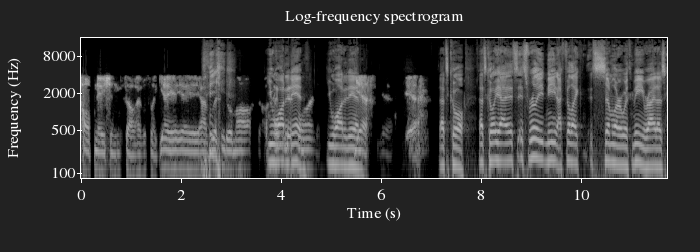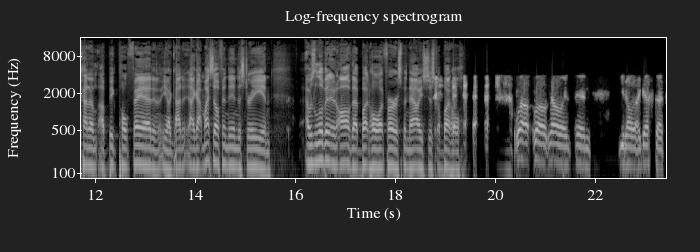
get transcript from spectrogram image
Pulp Nation. So I was like, yeah, yeah, yeah, yeah. I've listened to them all. So you wanted in. One. You wanted in. Yes. Yeah. Yeah. That's cool. That's cool. Yeah, it's it's really neat. I feel like it's similar with me, right? I was kind of a big Pulp fan, and you know, I got I got myself in the industry, and I was a little bit in awe of that butthole at first, but now he's just a butthole. well, well, no, and, and you know, I guess that's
